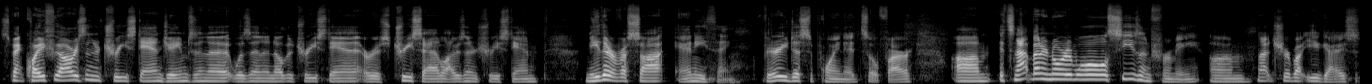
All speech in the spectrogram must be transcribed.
spent quite a few hours in a tree stand. James in a, was in another tree stand, or his tree saddle. I was in a tree stand. Neither of us saw anything. Very disappointed so far. Um, it's not been a normal season for me. Um, not sure about you guys.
